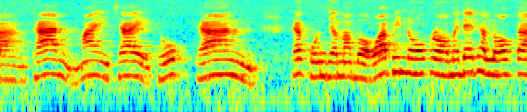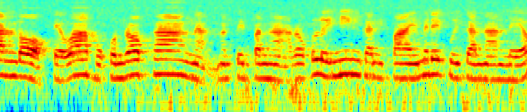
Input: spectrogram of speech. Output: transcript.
บางท่านไม่ใช่ทุกท่าน ถ้าคุณจะมาบอกว่าพี่นกเราไม่ได้ทะเลาะกันหรอก แต่ว่าบุคคลรอบข้างน่ะมันเป็นปัญหาเราก็เลยนิ่งกันไป ไม่ได้คุยกันนานแล้ว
